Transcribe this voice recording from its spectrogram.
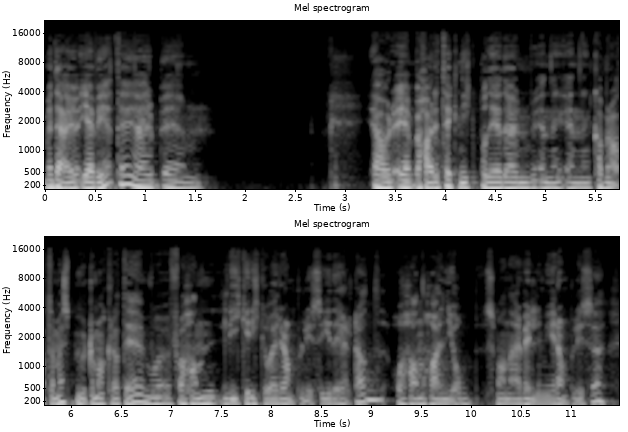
men det er jo, jeg vet det. Jeg, jeg, har, jeg har et teknikk på det. det en, en, en kamerat av meg spurte om akkurat det. For han liker ikke å være i rampelyset i det hele tatt. Og han har en jobb som han er veldig mye i rampelyset,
